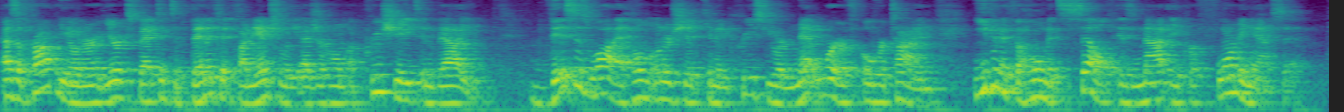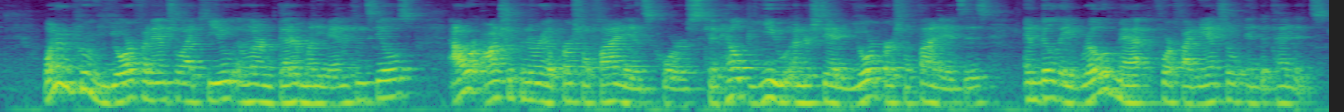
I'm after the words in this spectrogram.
As a property owner, you're expected to benefit financially as your home appreciates in value. This is why home ownership can increase your net worth over time, even if the home itself is not a performing asset. Want to improve your financial IQ and learn better money management skills? Our entrepreneurial personal finance course can help you understand your personal finances and build a roadmap for financial independence.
